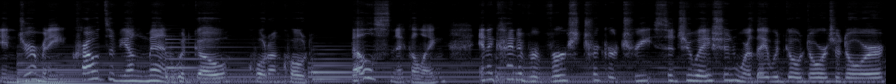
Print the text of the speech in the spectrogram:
in Germany, crowds of young men would go, quote unquote, bell snickling in a kind of reverse trick or treat situation where they would go door to door,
